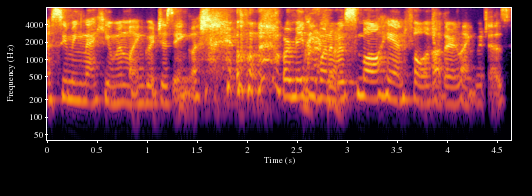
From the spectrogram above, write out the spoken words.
assuming that human language is English, or maybe one of a small handful of other languages.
